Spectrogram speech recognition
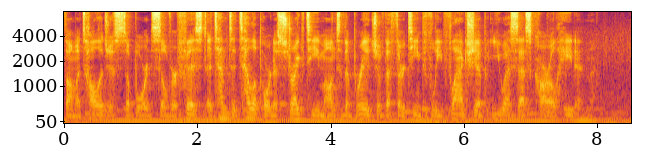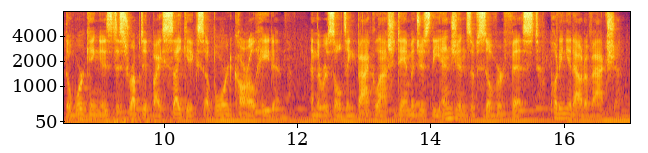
Thaumatologists aboard Silver Fist attempt to teleport a strike team onto the bridge of the 13th Fleet flagship USS Carl Hayden. The working is disrupted by psychics aboard Carl Hayden, and the resulting backlash damages the engines of Silver Fist, putting it out of action.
